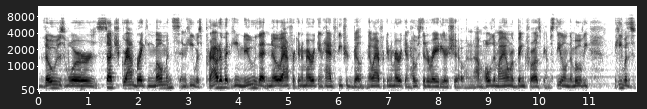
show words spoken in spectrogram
those were such groundbreaking moments, and he was proud of it. He knew that no African American had featured billing, no African American hosted a radio show. And I'm holding my own with Bing Crosby. I'm stealing the movie he was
